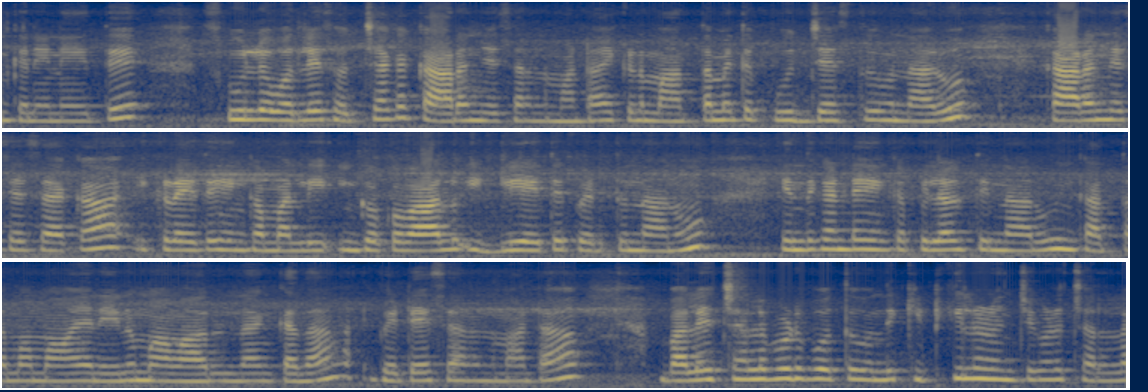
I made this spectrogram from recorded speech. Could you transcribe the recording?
ఇంకా నేనైతే స్కూల్లో వదిలేసి వచ్చాక కారం చేశాను అనమాట ఇక్కడ మా అత్తమ్మ అయితే పూజ చేస్తూ ఉన్నారు. కారం చేసేసాక ఇక్కడైతే ఇంకా మళ్ళీ ఇంకొక వాళ్ళు ఇడ్లీ అయితే పెడుతున్నాను. ఎందుకంటే ఇంకా పిల్లలు తిన్నారు ఇంకా అత్తమ్మ మావయ్య నేను మా వారు ఉన్నాం కదా పెట్టేశాను అనమాట భలే చల్లబడిపోతూ ఉంది. కిటికీల నుంచి కూడా చల్ల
